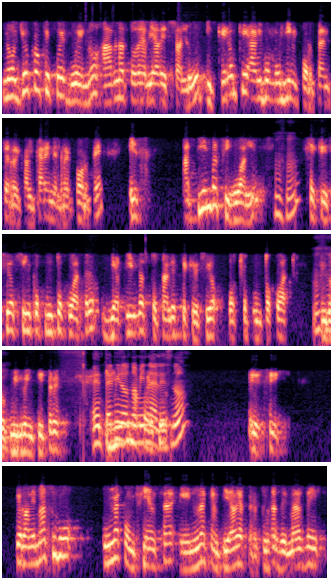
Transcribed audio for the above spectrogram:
no, yo creo que fue bueno, habla todavía de salud y creo que algo muy importante recalcar en el reporte es a tiendas iguales se creció 5.4 y a tiendas totales se creció 8.4 en 2023. En términos nominales, ¿no? Eh, sí, pero además hubo una confianza en una cantidad de aperturas de más de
